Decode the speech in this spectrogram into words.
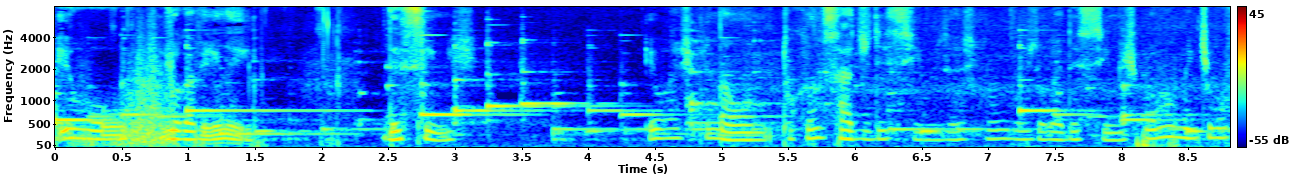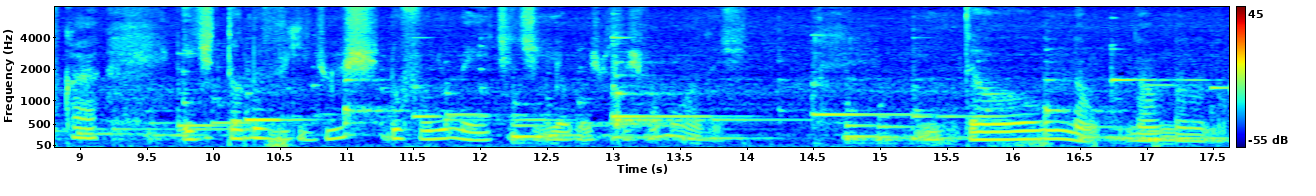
eu vou jogar videogame. The Sims. Eu acho que não, tô cansado de The Sims. Acho que não vou jogar The Sims. Provavelmente eu vou ficar editando vídeos do Funimate de algumas pessoas famosas. Então, não, não, não, não.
